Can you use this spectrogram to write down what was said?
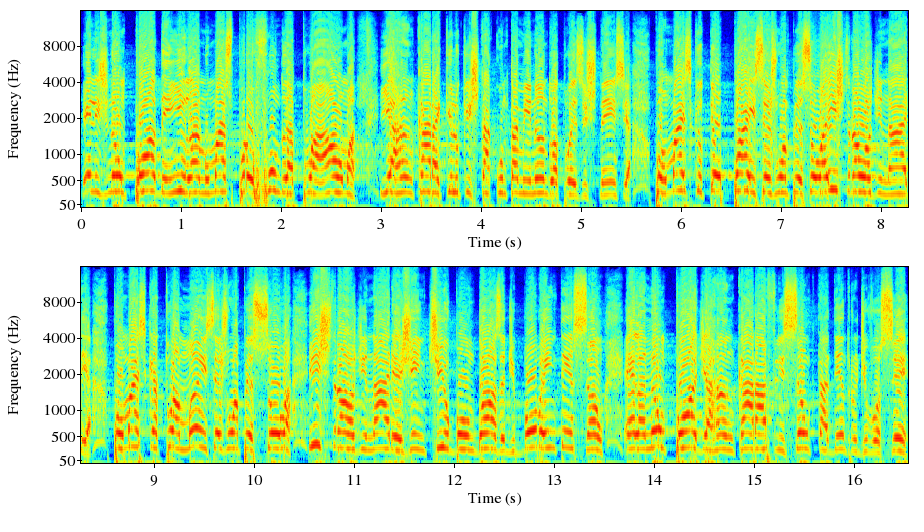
eles não podem ir lá no mais profundo da tua alma e arrancar aquilo que está contaminando a tua existência. Por mais que o teu pai seja uma pessoa extraordinária, por por mais que a tua mãe seja uma pessoa extraordinária, gentil, bondosa, de boa intenção, ela não pode arrancar a aflição que está dentro de você.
